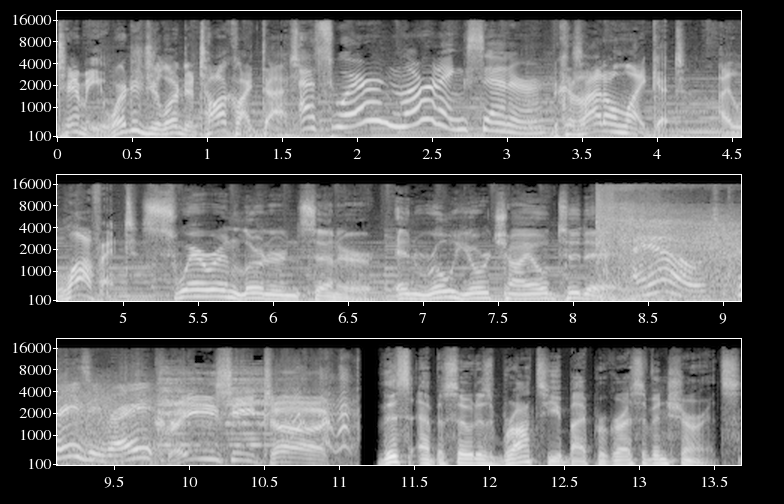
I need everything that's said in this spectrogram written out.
Timmy, where did you learn to talk like that? at Swearing Learning Center. Because I don't like it. I love it. Swearin Learning Center. Enroll your child today. I know, it's crazy, right? Crazy talk. This episode is brought to you by Progressive Insurance.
